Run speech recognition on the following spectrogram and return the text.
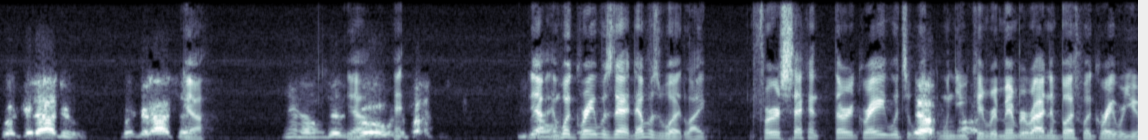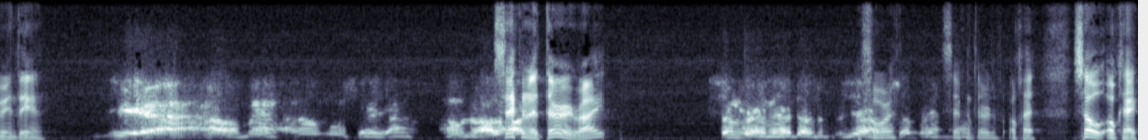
what could I do? What could I say? Yeah. You know, just Yeah. roll with And- the punches. Yeah. know? And what grade was that? That was what, like first, second, third grade? Which, Yeah. what, when you Uh, can remember yeah. riding the bus, what grade were you in then? Yeah. Oh man, I don't want to say. I, I don't know. I, Second I, or third, right? Somewhere in there. The- yeah. Fourth? Second, third. Okay. So okay.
